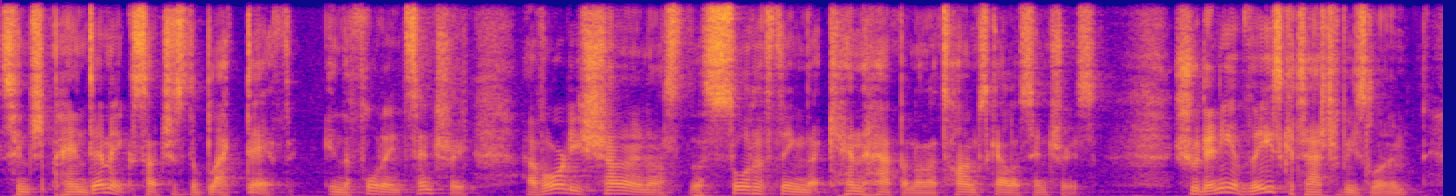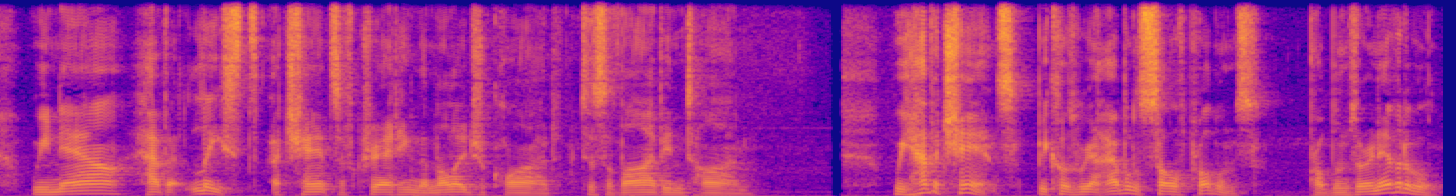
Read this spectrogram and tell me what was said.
since pandemics such as the Black Death in the 14th century have already shown us the sort of thing that can happen on a timescale of centuries. Should any of these catastrophes loom, we now have at least a chance of creating the knowledge required to survive in time. We have a chance because we are able to solve problems. Problems are inevitable.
